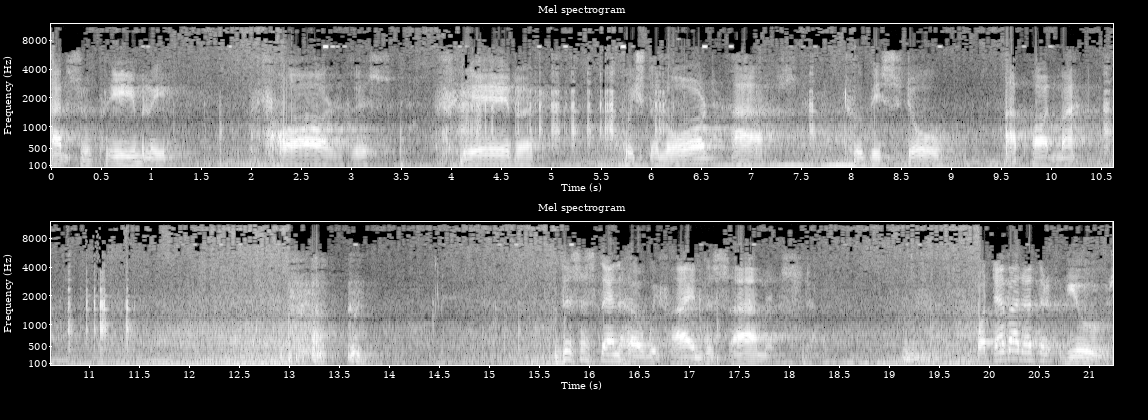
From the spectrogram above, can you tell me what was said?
and supremely for this favor which the Lord has to bestow upon man. this is then how we find the psalmist. Whatever other views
